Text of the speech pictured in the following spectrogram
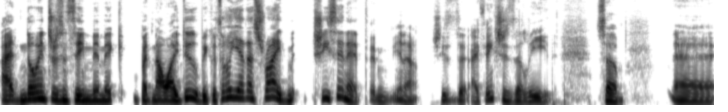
I had no interest in seeing Mimic, but now I do because oh yeah, that's right, she's in it, and you know she's the I think she's the lead. So, uh,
